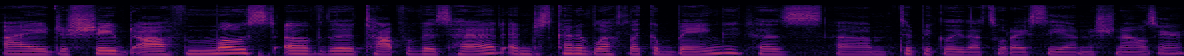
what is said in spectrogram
I just shaved off most of the top of his head and just kind of left like a bang because um, typically that's what I see on a Schnauzer.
